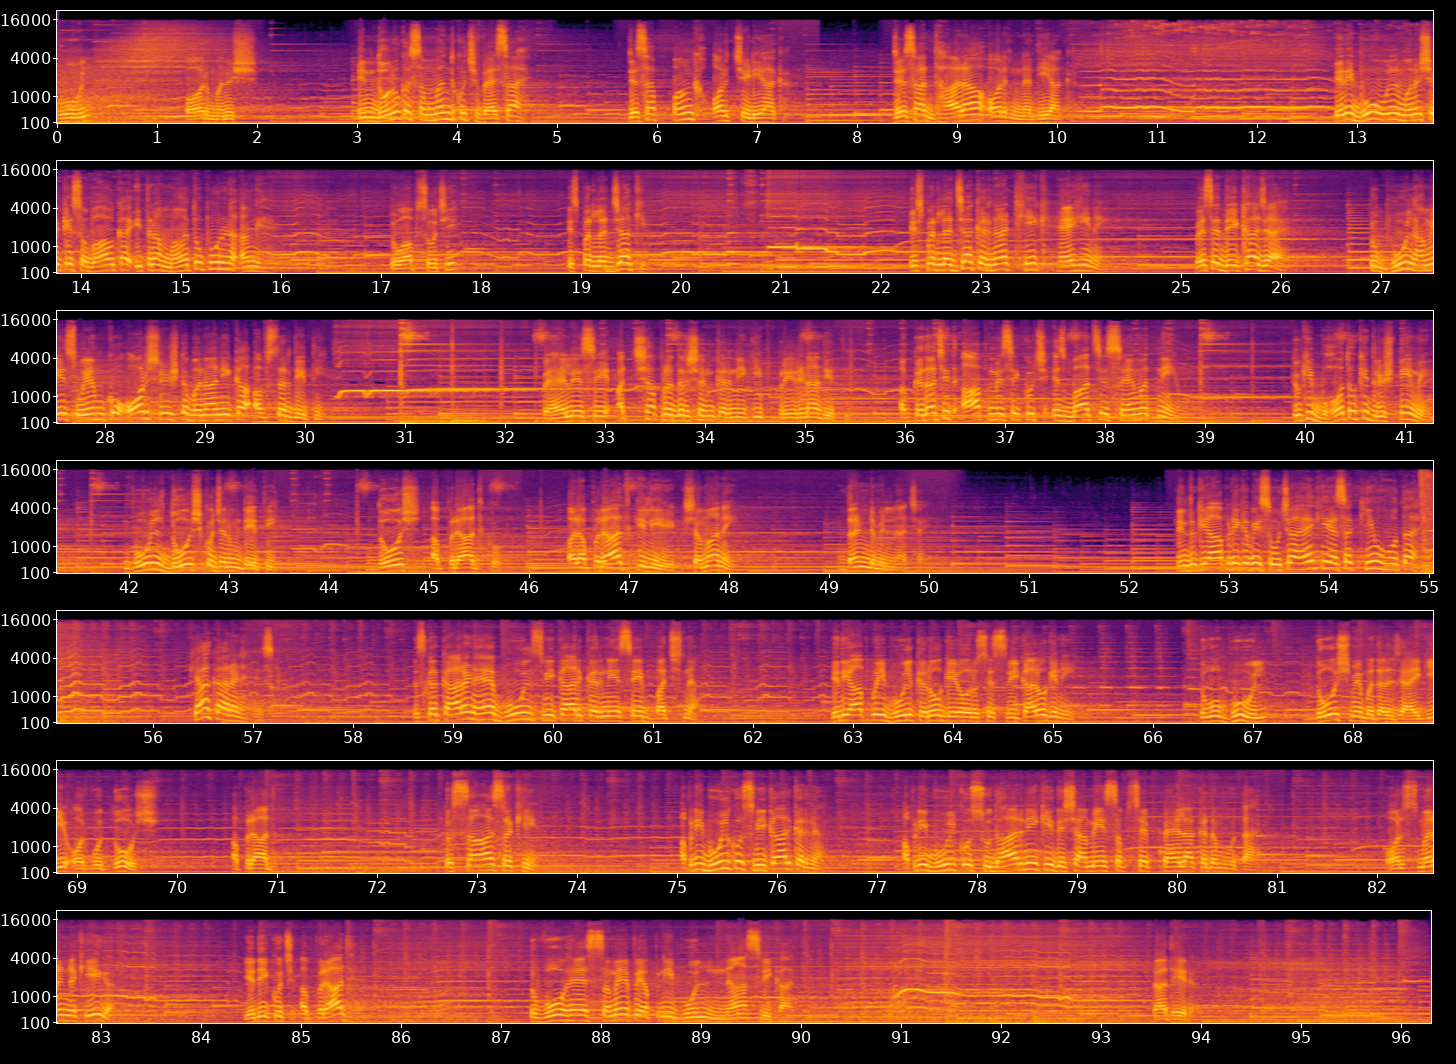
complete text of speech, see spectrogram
भूल और मनुष्य। इन दोनों का संबंध कुछ वैसा है, जैसा पंख और चिड़िया का, जैसा धारा और नदिया का। यदि भूल मनुष्य के स्वभाव का इतना महत्वपूर्ण अंग है तो आप सोचिए, इस पर लज्जा क्यों? इस पर लज्जा करना ठीक है ही नहीं। वैसे देखा जाए तो भूल हमें स्वयं को और श्रेष्ठ बनाने का अवसर देती है। पहले से अच्छा प्रदर्शन करने की प्रेरणा देती अब कदाचित आप में से कुछ इस बात से सहमत नहीं हो, क्योंकि बहुतों की दृष्टि में भूल दोष को जन्म देती दोष अपराध को, और अपराध के लिए क्षमा नहीं, दंड मिलना चाहिए। किंतु क्या आपने कभी सोचा है कि ऐसा क्यों होता है? क्या कारण है इसका? इसका कारण है भूल स्वीकार करने से बचना। यदि आप कोई भूल करोगे और उसे स्वीकारोगे नहीं तो वो भूल दोष में बदल जाएगी और वो दोष अपराध। तो साहस रखिए। अपनी भूल को स्वीकार करना, अपनी भूल को सुधारने की दिशा में सबसे पहला कदम होता है। और स्मरण रखिएगा, यदि कुछ अपराध है तो वो है समय पे अपनी भूल ना स्वीकार राधे राधे।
